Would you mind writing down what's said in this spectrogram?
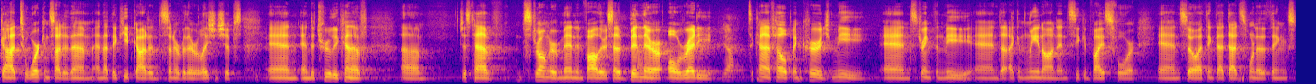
God to work inside of them and that they keep God in the center of their relationships and, and to truly kind of um, just have stronger men and fathers that have been there already Yeah. to kind of help encourage me and strengthen me and that I can lean on and seek advice for. And so I think that that's one of the things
